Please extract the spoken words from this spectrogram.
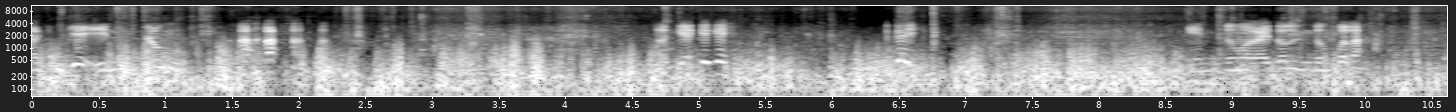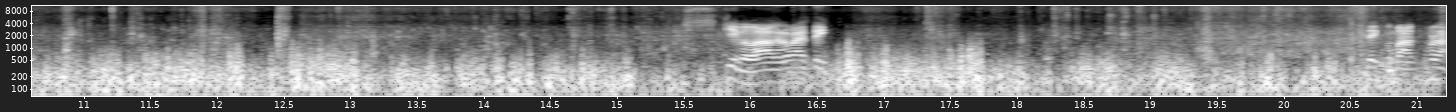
Agi, indong. Agi, agi, agi. Agi. Indong mga idol, indong pala. Sige, mabaga naman. Tek, kumakas mo na.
